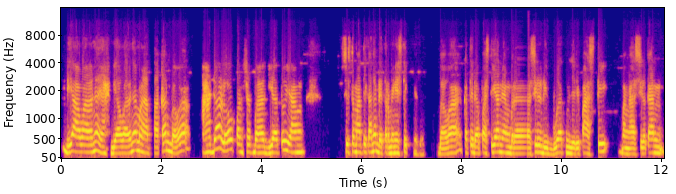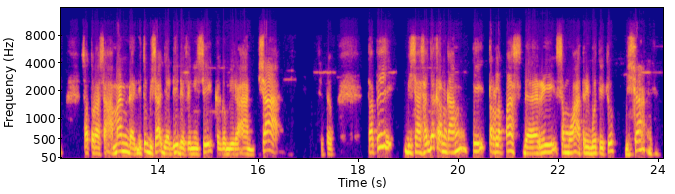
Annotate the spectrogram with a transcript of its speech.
di awalnya ya, di awalnya mengatakan bahwa ada loh konsep bahagia tuh yang sistematikanya deterministik gitu. Bahwa ketidakpastian yang berhasil dibuat menjadi pasti menghasilkan satu rasa aman dan itu bisa jadi definisi kegembiraan. Bisa. Gitu. Tapi bisa saja kan Kang terlepas dari semua atribut itu bisa. Gitu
